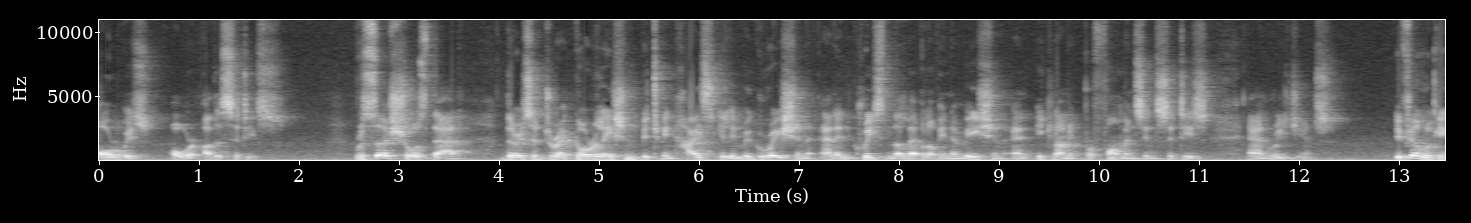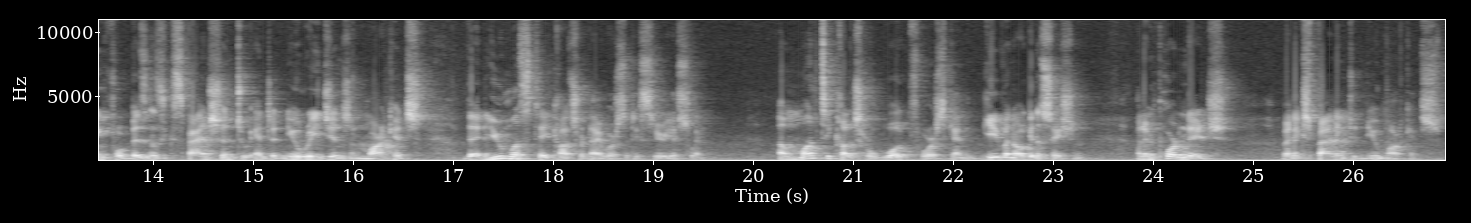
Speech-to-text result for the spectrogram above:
always over other cities. Research shows that there is a direct correlation between high skill immigration and increase in the level of innovation and economic performance in cities and regions. If you're looking for business expansion to enter new regions and markets, then you must take cultural diversity seriously. A multicultural workforce can give an organization an important edge when expanding to new markets.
